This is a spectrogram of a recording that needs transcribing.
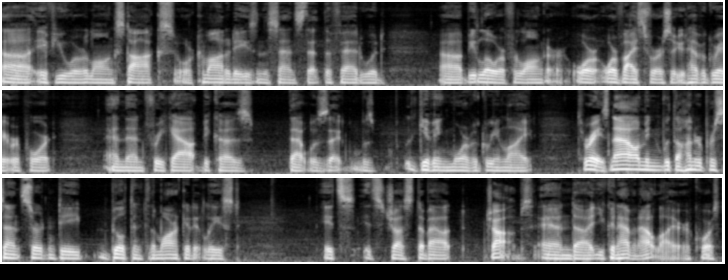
uh, if you were long stocks or commodities in the sense that the Fed would uh, be lower for longer, or or vice versa. You'd have a great report and then freak out because that was that was giving more of a green light to raise. Now, I mean, with 100% certainty built into the market, at least, it's it's just about jobs, and uh, you can have an outlier, of course.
